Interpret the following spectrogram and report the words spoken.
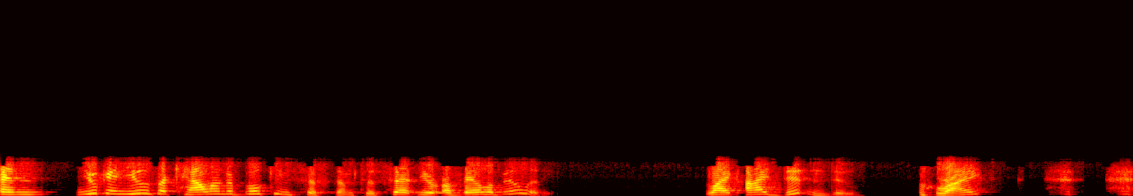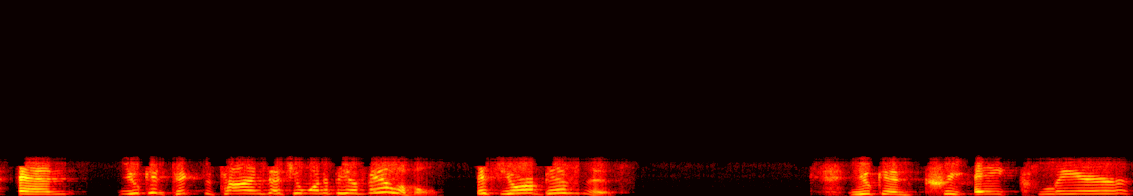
And you can use a calendar booking system to set your availability, like I didn't do, right? And you can pick the times that you want to be available. It's your business. You can create clear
